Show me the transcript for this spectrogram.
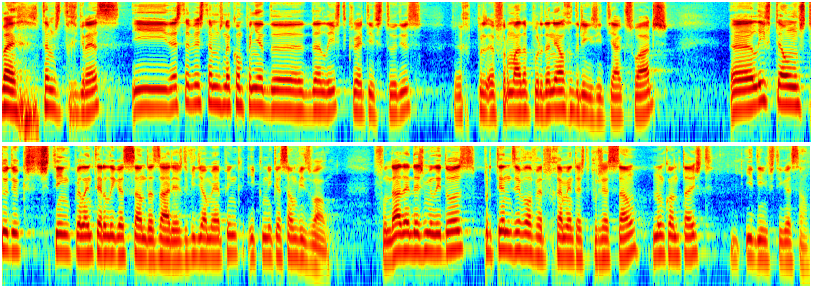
Bem, estamos de regresso e desta vez estamos na companhia da Lift Creative Studios, formada por Daniel Rodrigues e Tiago Soares. A Lift é um estúdio que se distingue pela interligação das áreas de videomapping e comunicação visual. Fundada em 2012, pretende desenvolver ferramentas de projeção num contexto e de investigação.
